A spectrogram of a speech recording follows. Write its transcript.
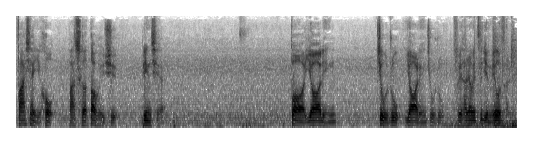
发现以后把车倒回去，并且。报幺幺零救助，幺二零救助，所以他认为自己没有责任。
